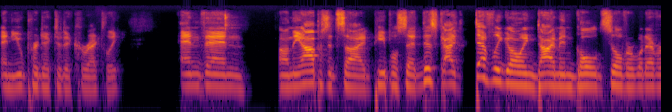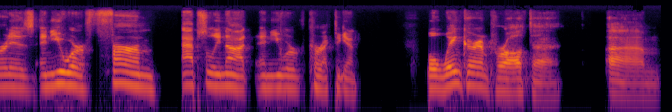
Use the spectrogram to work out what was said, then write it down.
and you predicted it correctly? And then on the opposite side, people said, this guy's definitely going diamond, gold, silver, whatever it is. And you were firm, absolutely not. And you were correct again. Well, Winker and Peralta um,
